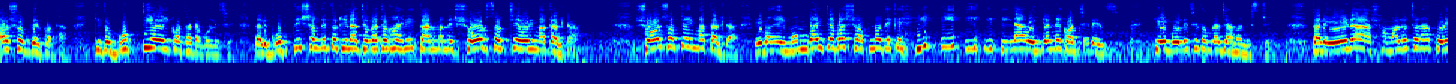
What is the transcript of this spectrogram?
দর্শকদের কথা। কিন্তু গুপ্তিও এই কথাটা বলেছে। তাহলে গুপ্তির সঙ্গে তো টিনার যোগাযোগ হয়নি, তার মানে সোর্স হচ্ছে ওই মাতালটা। সোর্স হচ্ছে ওই মাতালটা। এবং এই মুম্বাই যাবার স্বপ্ন দেখে হি হি হি হি টিনা ওই জন্য ঘর ছেড়ে কে বলেছে তোমরা জানো নিশ্চয়ই। তাহলে এরা সমালোচনা করে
